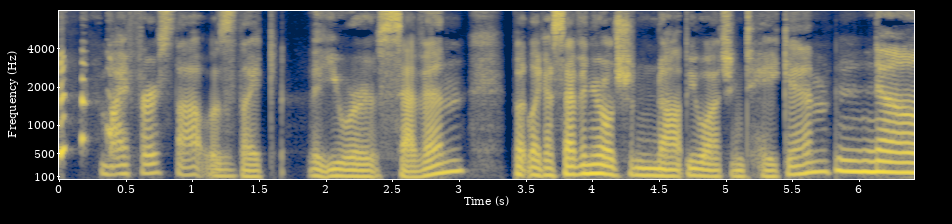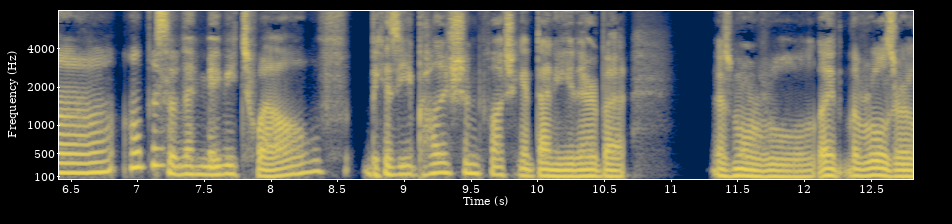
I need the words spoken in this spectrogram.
my first thought was like that you were seven, but like a seven year old should not be watching Taken. no. Although- So then maybe 12, because you probably shouldn't be watching it then either, but there's more rule. Like the rules are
